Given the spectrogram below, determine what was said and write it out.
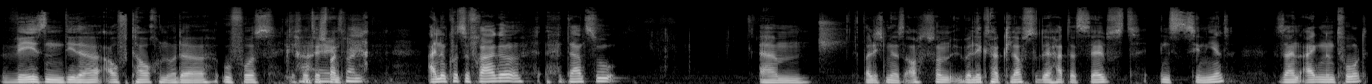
Wesen, die da auftauchen oder UFOs. Ich finde ey, spannend. mein, Eine kurze Frage dazu, ähm, weil ich mir das auch schon überlegt habe. Glaubst du, der hat das selbst inszeniert, seinen eigenen Tod?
